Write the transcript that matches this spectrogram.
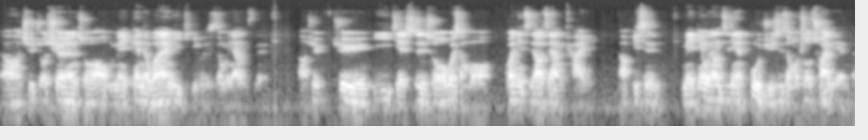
然后去做确认，说每篇的文案议题会是什么样子的，然后去去一一解释说为什么关键字要这样开，然后彼此每篇文章之间的布局是怎么做串联的。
